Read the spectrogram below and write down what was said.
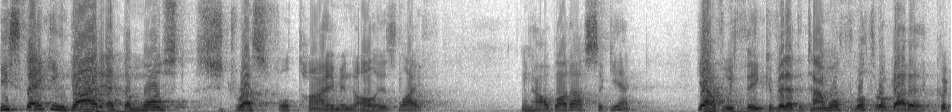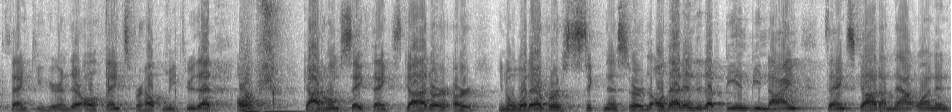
He's thanking God at the most stressful time in all his life. And how about us again? Yeah, if we think of it at the time, we'll, we'll throw God a quick thank you here and there. Oh, thanks for helping me through that. Oh, got home safe, thanks God. Or, or you know, whatever sickness, or oh, that ended up being benign, thanks God on that one. And,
